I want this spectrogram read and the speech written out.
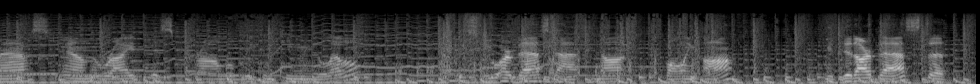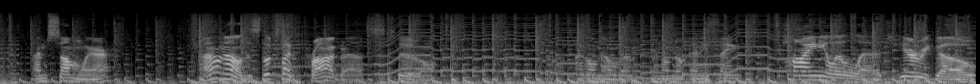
mask, and the right is probably continuing the level. Do our best at not falling off. We did our best. Uh, I'm somewhere. I don't know, this looks like progress, too. I don't know then. I don't know anything. Tiny little edge. Here we go.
